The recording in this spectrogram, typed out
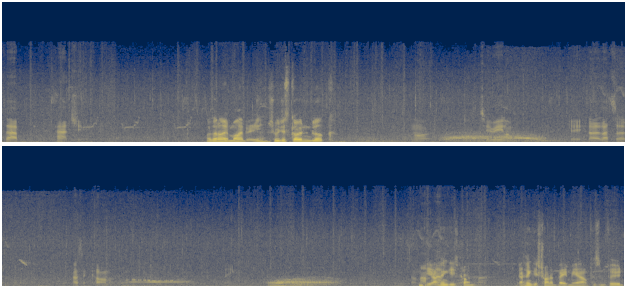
Is that patchy? I don't know. It might be. Should we just go and look? No. Too Elon. Okay, no, that's a that's a. Thing. Yeah, I think he's trying- man. I think he's trying to bait me out for some food.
